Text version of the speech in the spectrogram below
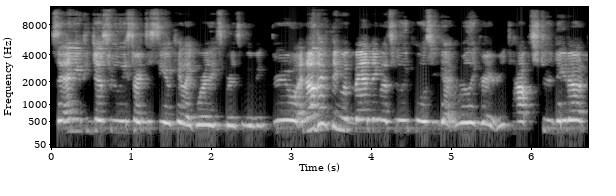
So, and you can just really start to see, okay, like where are these birds moving through. Another thing with banding that's really cool is you get really great recapture data.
